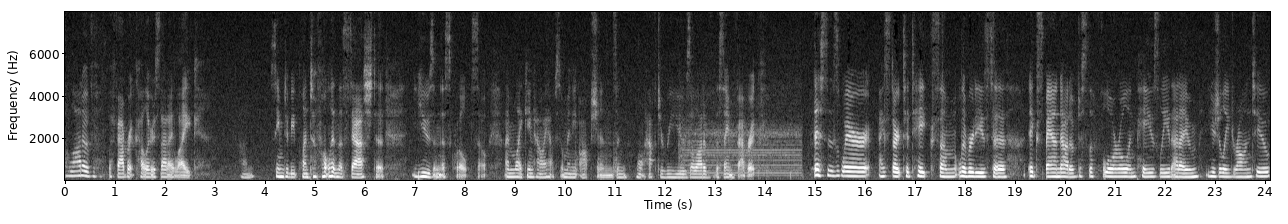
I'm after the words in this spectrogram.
a lot of the fabric colors that I like um, seem to be plentiful in the stash to use in this quilt. So I'm liking how I have so many options and won't have to reuse a lot of the same fabric. This is where I start to take some liberties to expand out of just the floral and paisley that I'm usually drawn to.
